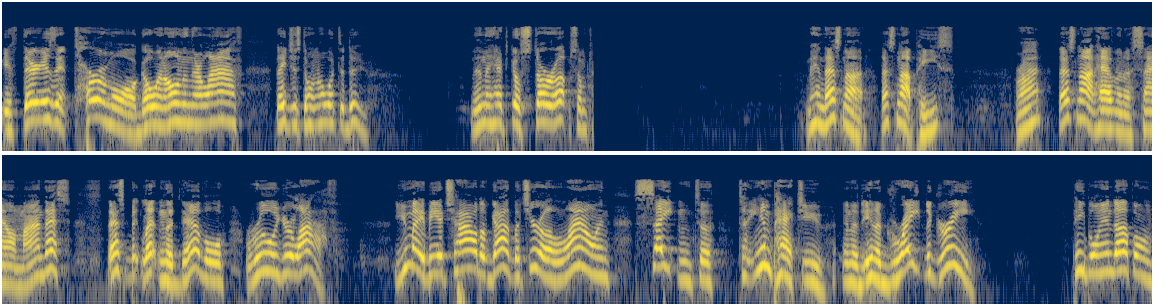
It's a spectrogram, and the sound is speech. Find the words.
if there isn't turmoil going on in their life, they just don't know what to do. Then they have to go stir up sometimes. Man, that's not, that's not peace. Right? That's not having a sound mind. That's, that's letting the devil rule your life. You may be a child of God, but you're allowing Satan to, to impact you in a, in a great degree. People end up on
